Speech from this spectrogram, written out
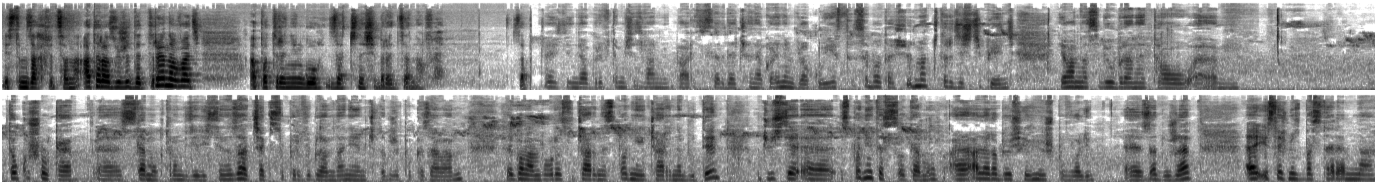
Jestem zachwycona. A teraz już idę trenować, a po treningu zacznę się brać za nowe. Cześć, dzień dobry, witam się z Wami bardzo serdecznie na kolejnym vlogu. Jest sobota 7.45. Ja mam na sobie ubrane tą, em, tą koszulkę e, z temu, którą widzieliście. No zobaczcie, jak super wygląda. Nie wiem, czy dobrze pokazałam. Tego mam po prostu czarne spodnie i czarne buty. Oczywiście e, spodnie też są temu, ale, ale robią się już powoli e, za duże. E, jesteśmy z Basterem na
